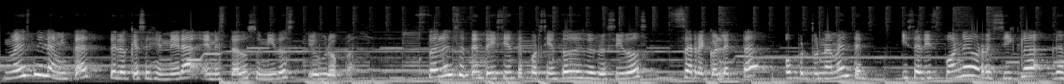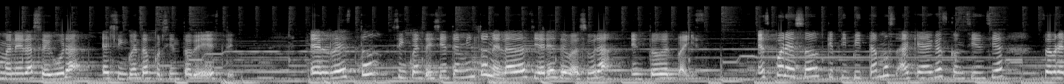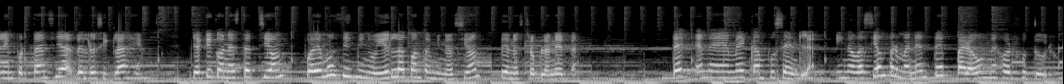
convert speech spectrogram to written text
No es ni la mitad de lo que se genera en Estados Unidos y Europa. Solo el 77% de los residuos se recolecta oportunamente y se dispone o recicla de manera segura el 50% de este. El resto, 57.000 toneladas diarias de basura en todo el país. Es por eso que te invitamos a que hagas conciencia sobre la importancia del reciclaje ya que con esta acción podemos disminuir la contaminación de nuestro planeta. TECNM Campus Endla, innovación permanente para un mejor futuro.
